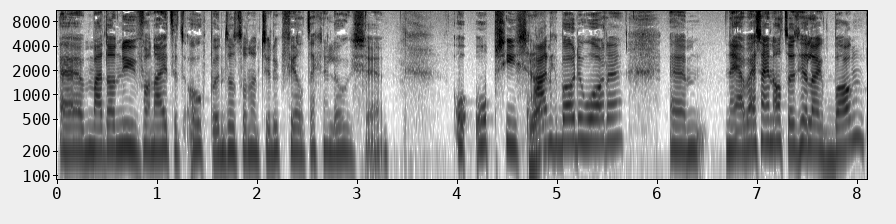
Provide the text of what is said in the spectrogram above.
uh, maar dan nu vanuit het oogpunt dat er natuurlijk veel technologische opties ja. aangeboden worden. Um, nou ja, wij zijn altijd heel erg bang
